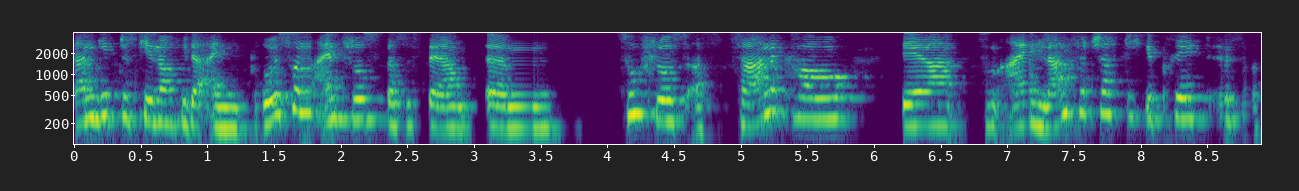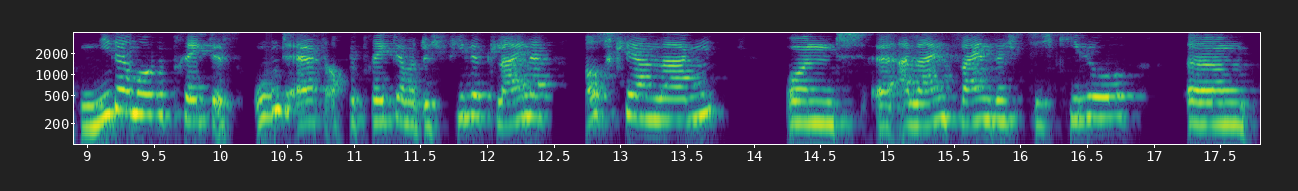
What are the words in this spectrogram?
Dann gibt es hier noch wieder einen größeren Einfluss. Das ist der ähm, Zufluss aus Zahnekau der zum einen landwirtschaftlich geprägt ist, aus dem Niedermoor geprägt ist und er ist auch geprägt aber durch viele kleine Auskläranlagen und äh, allein 62 Kilo ähm,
